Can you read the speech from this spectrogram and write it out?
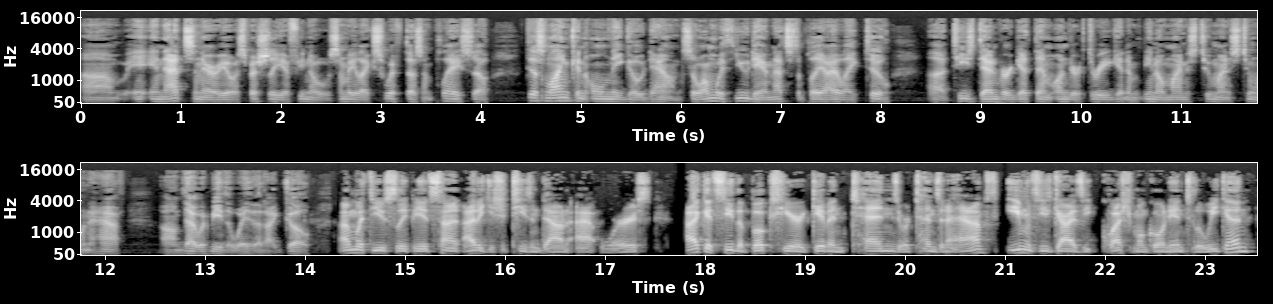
um, in, in that scenario, especially if you know somebody like Swift doesn't play. So this line can only go down. So I'm with you, Dan. That's the play I like too. Uh, tease Denver, get them under three, get them, you know, minus two, minus two and a half um, that would be the way that I go. I'm with you, Sleepy. It's time. I think you should tease him down at worst. I could see the books here given tens or tens and a half, even if these guys eat questionable going into the weekend,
